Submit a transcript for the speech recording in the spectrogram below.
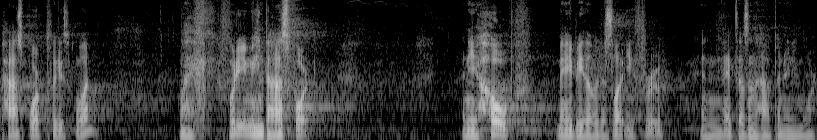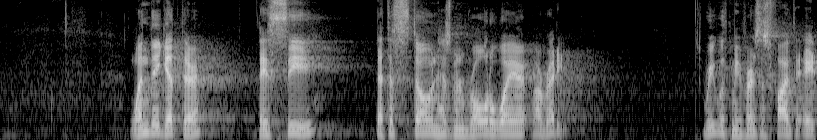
passport, please. What? Like, what do you mean, passport? And you hope maybe they'll just let you through and it doesn't happen anymore. When they get there, they see that the stone has been rolled away already. Read with me verses 5 to 8.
